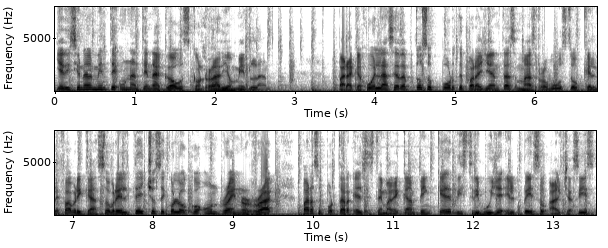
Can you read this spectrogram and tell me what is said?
y adicionalmente una antena Ghost con radio Midland. Para cajuela se adaptó soporte para llantas más robusto que el de fábrica, sobre el techo se colocó un Rhino Rack para soportar el sistema de camping que distribuye el peso al chasis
